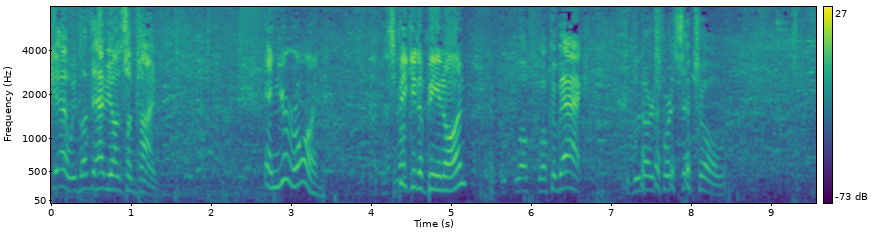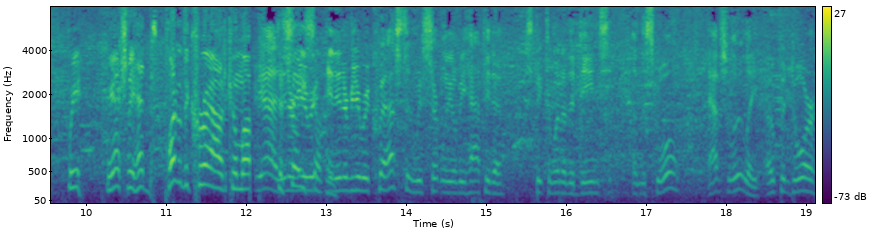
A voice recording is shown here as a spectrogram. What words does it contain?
Yeah, we'd love to have you on sometime. And you're on. Speaking of being on, well, welcome back to Blue Darter Sports Central. We we actually had part of the crowd come up yeah, to an say interview, something. an interview request, and we certainly will be happy to speak to one of the deans of the school. Absolutely, open door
